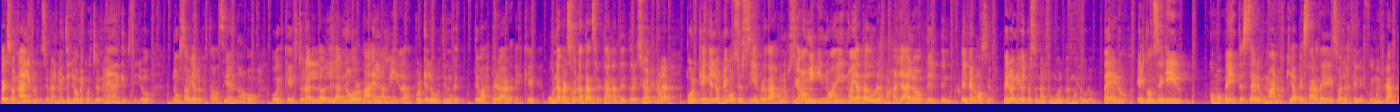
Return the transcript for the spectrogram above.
Personal y profesionalmente yo me cuestioné de que si yo no sabía lo que estaba haciendo o, o es que esto era la, la, norma en la vida, porque lo último que te va a esperar es que una persona tan cercana te traicione, ¿no? Claro. Porque en los negocios sí es verdad, es una opción y, y no, hay, no hay ataduras más allá de lo, del, del, del negocio. Pero a nivel personal fue un golpe muy duro. Pero el conseguir como 20 seres humanos que a pesar de eso a las que les fui muy franca,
